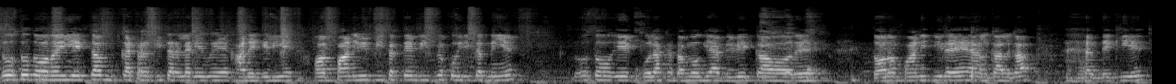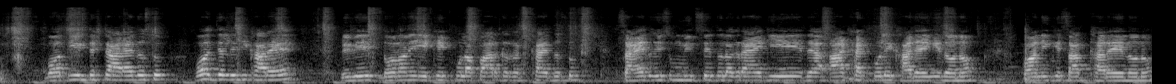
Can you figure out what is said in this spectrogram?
दोस्तों दोनों ही एकदम कटर की तरह लगे हुए हैं खाने के लिए और पानी भी पी सकते हैं, बीच में कोई दिक्कत नहीं है। दोस्तों, एक पोला खत्म हो गया, विवेक का और दोनों पानी पी रहे हैं हल्का हल्का देखिए, बहुत ही इंटरेस्ट आ रहा है दोस्तों, बहुत जल्दी से खा रहे हैं। विवेक, दोनों ने एक एक पोला पार कर रखा है दोस्तों। शायद इस उम्मीद से तो लग रहा है कि ये आठ आठ पोले खा जाएँगे दोनों। पानी के साथ खा रहे हैं दोनों।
